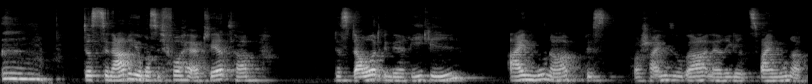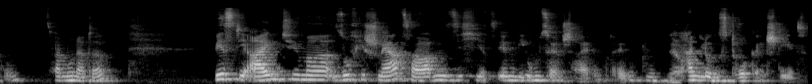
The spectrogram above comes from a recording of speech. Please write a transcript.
das Szenario, was ich vorher erklärt habe, das dauert in der Regel einen Monat, bis wahrscheinlich sogar in der Regel zwei Monaten, zwei Monate, bis die Eigentümer so viel Schmerz haben, sich jetzt irgendwie umzuentscheiden oder irgendein ja. Handlungsdruck entsteht.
